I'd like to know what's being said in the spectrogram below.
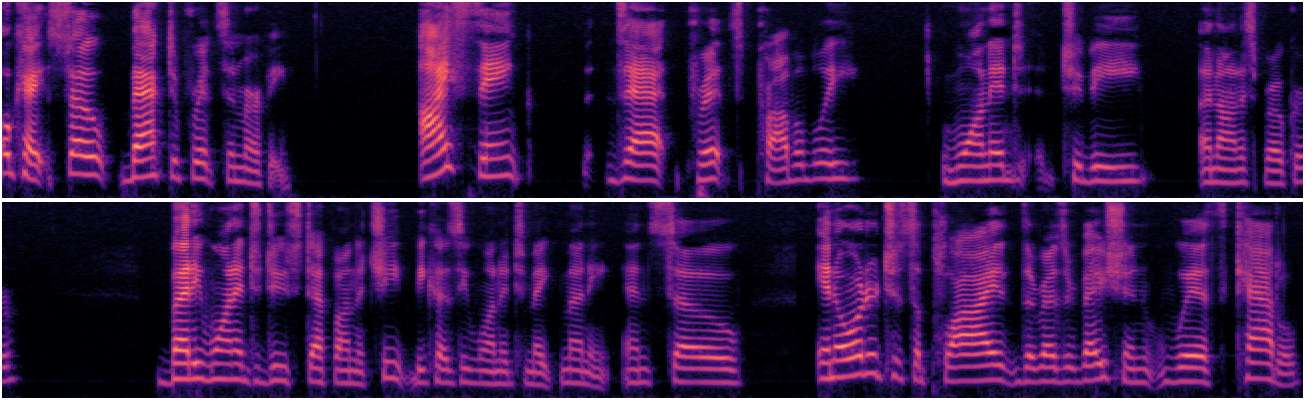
Okay, so back to Fritz and Murphy. I think that Fritz probably wanted to be an honest broker, but he wanted to do stuff on the cheap because he wanted to make money. And so, in order to supply the reservation with cattle,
